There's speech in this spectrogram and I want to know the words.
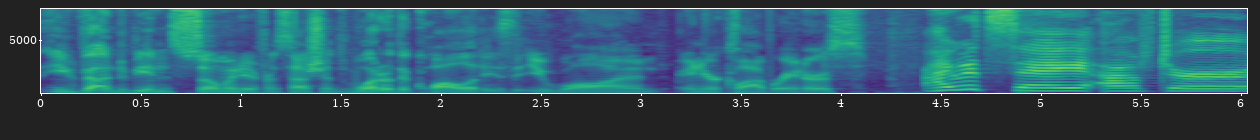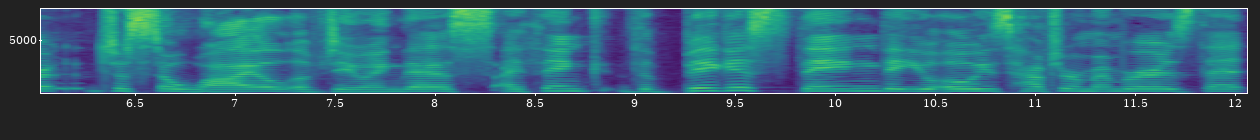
you've gotten to be in so many different sessions. What are the qualities that you want in your collaborators? I would say after just a while of doing this, I think the biggest thing that you always have to remember is that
